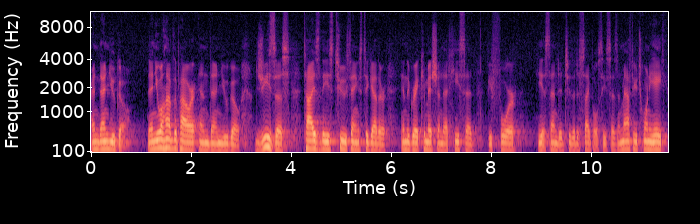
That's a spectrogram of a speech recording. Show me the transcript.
and then you go. Then you will have the power, and then you go. Jesus ties these two things together in the Great Commission that he said before he ascended to the disciples. He says in Matthew 28,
